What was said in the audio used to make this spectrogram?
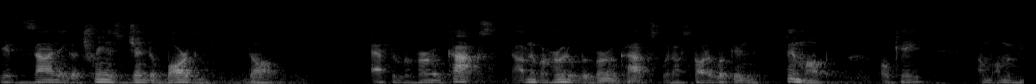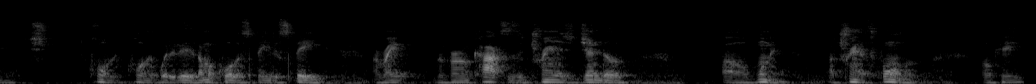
they're designing a transgender Barbie doll after Laverne Cox. Now, I've never heard of Laverne Cox, but I started looking him up. Okay? I'm, I'm gonna be call it call it what it is. I'm gonna call a spade a spade. All right? Laverne Cox is a transgender uh, woman, a transformer. Okay,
